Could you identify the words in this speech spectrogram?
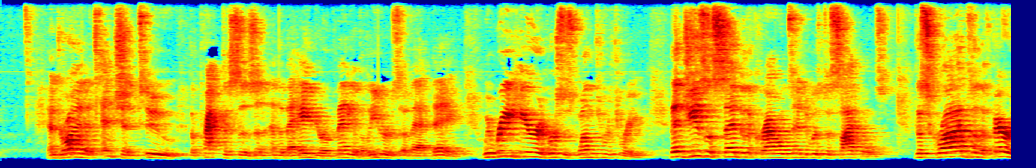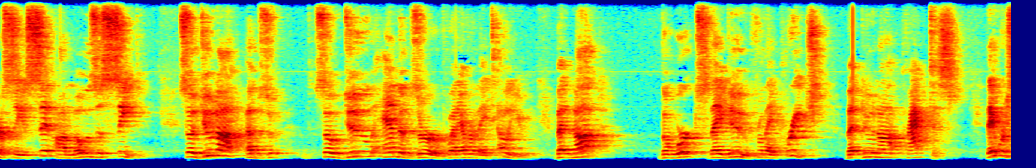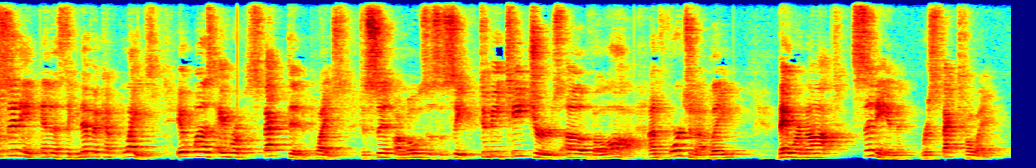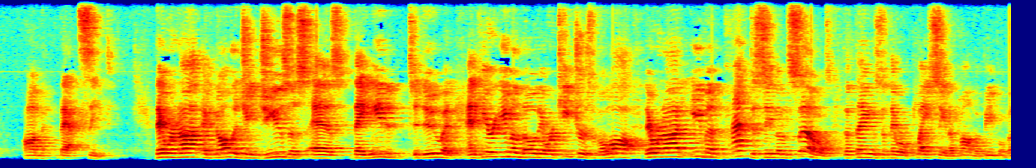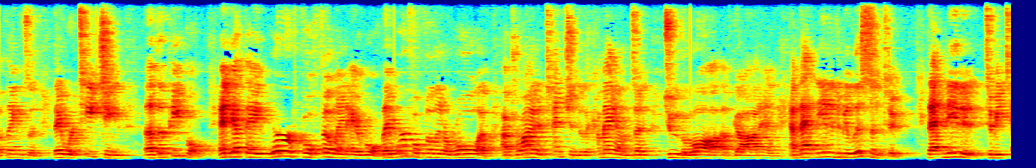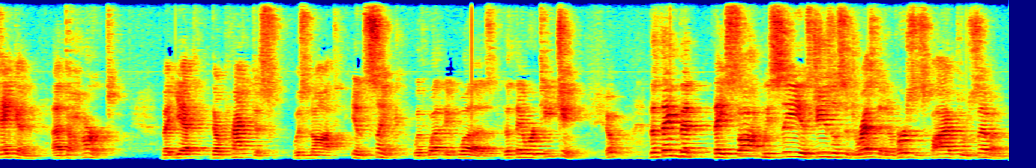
and drawing attention to the practices and, and, the behavior of many of the leaders of that day. We read here in verses 1 through 3 Then Jesus said to the crowds and to his disciples, The scribes and the Pharisees sit on Moses' seat. So do not observe, so do and observe whatever they tell you, but not the works they do, for they preach, but do not practice. They were sitting in a significant place. It was a respected place to sit on Moses' seat, to be teachers of the law. Unfortunately, they were not sitting respectfully on that seat. They were not acknowledging Jesus as they needed to do. And, and here, even though they were teachers of the law, they were not even practicing themselves the things that they were placing upon the people, the things that they were teaching uh, the people. And yet they were fulfilling a role. They were fulfilling a role of, of drawing attention to the commands and to the law of God. And, and that needed to be listened to, that needed to be taken uh, to heart. But yet their practice was not in sync with what it was that they were teaching. The thing that they sought, we see as Jesus addressed it in verses 5 through 7.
